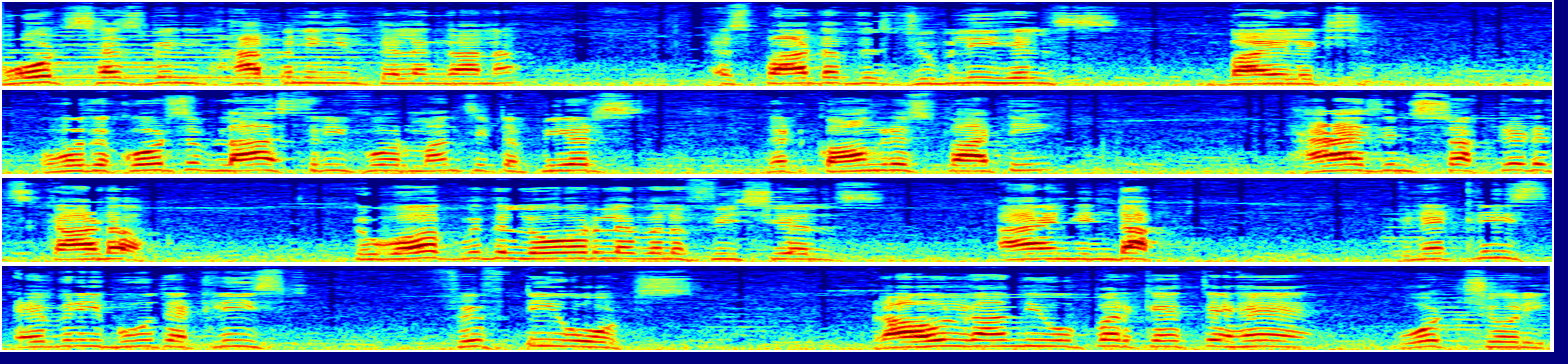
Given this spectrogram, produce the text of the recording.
votes has been happening in Telangana as part of this Jubilee Hills by election. Over the course of last three, four months, it appears that Congress party has instructed its cadre to work with the lower level officials and induct in at least every booth at least 50 votes. राहुल गांधी ऊपर कहते हैं वोट चोरी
